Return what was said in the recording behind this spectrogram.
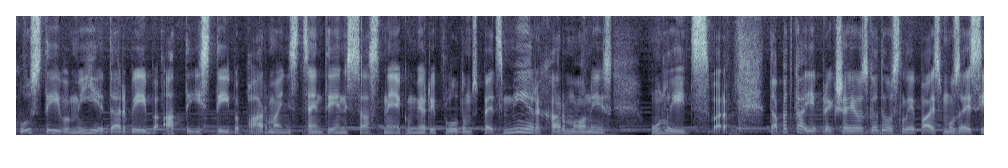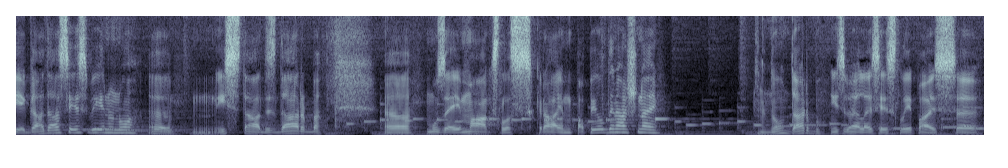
kustība, miedarbība, attīstība, pārmaiņas centieni, sasniegumi, arī plūdums pēc miera, harmonijas un līdzsvara. Tāpat kā iepriekšējos gados Liepājas muzejs iegādāsies vienu no uh, izstādes darba uh, muzeja mākslas krājuma papildināšanai. Nu, darbu izvēlēsies Liepājas eh,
